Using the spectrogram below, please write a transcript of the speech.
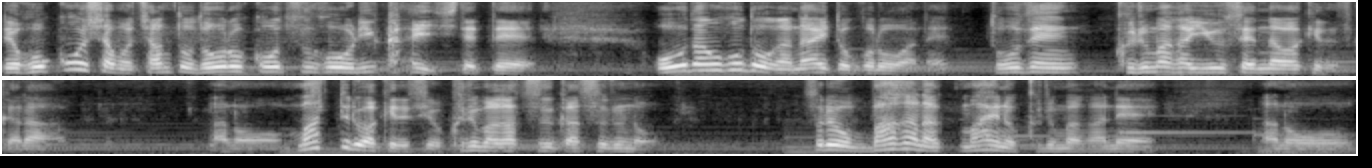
で、歩行者もちゃんと道路交通法を理解してて、横断歩道がないところはね、当然車が優先なわけですから、あの、待ってるわけですよ、車が通過するの。それをバカな前の車がね、あの、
